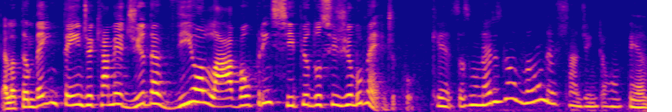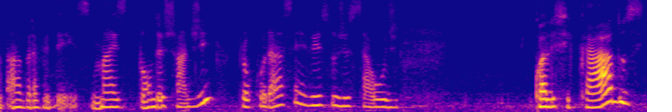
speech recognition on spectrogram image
ela também entende que a medida violava o princípio do sigilo médico. Que essas mulheres não vão deixar de interromper a gravidez, mas vão deixar de procurar serviços de saúde qualificados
